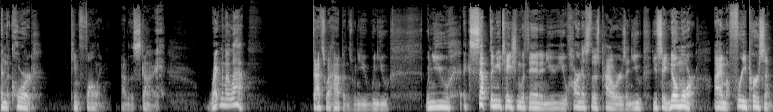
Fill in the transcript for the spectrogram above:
and the cord came falling out of the sky right into my lap. That's what happens when you when you when you accept the mutation within and you you harness those powers and you you say no more. I am a free person.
